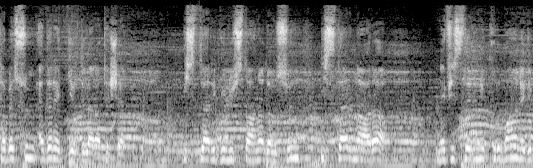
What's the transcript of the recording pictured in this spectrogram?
tebessüm ederek girdiler ateşe. İster gülistana dönsün, ister nara. Nefislerini kurban edip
